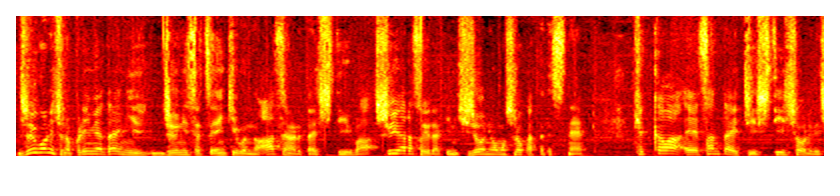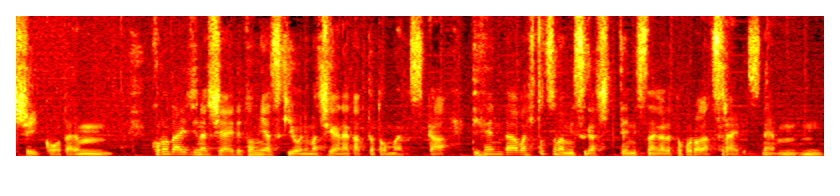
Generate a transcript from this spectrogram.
15日のプレミア第12節延期分のアーセナル対シティは首位争いだけに非常に面白かったですね。結果は、えー3対1シティ勝利で首位交代。うん。この大事な試合で冨安起用に間違いなかったと思いますが、ディフェンダーは一つのミスが失点につながるところが辛いですね。うんうん。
